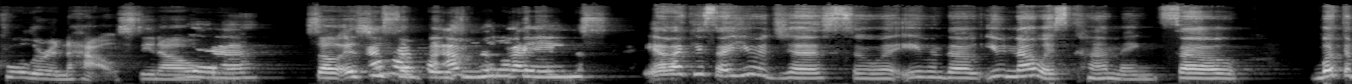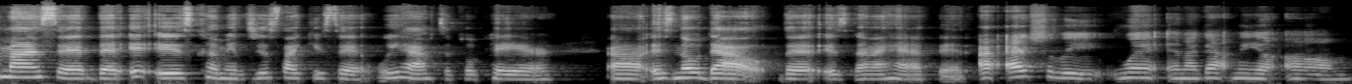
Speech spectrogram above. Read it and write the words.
cooler in the house, you know? Yeah. So it's just some things, some little like, things. Yeah, like you say, you adjust to it, even though you know it's coming. So with the mindset that it is coming, just like you said, we have to prepare. Uh, it's no doubt that it's gonna happen. I actually went and I got me a um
